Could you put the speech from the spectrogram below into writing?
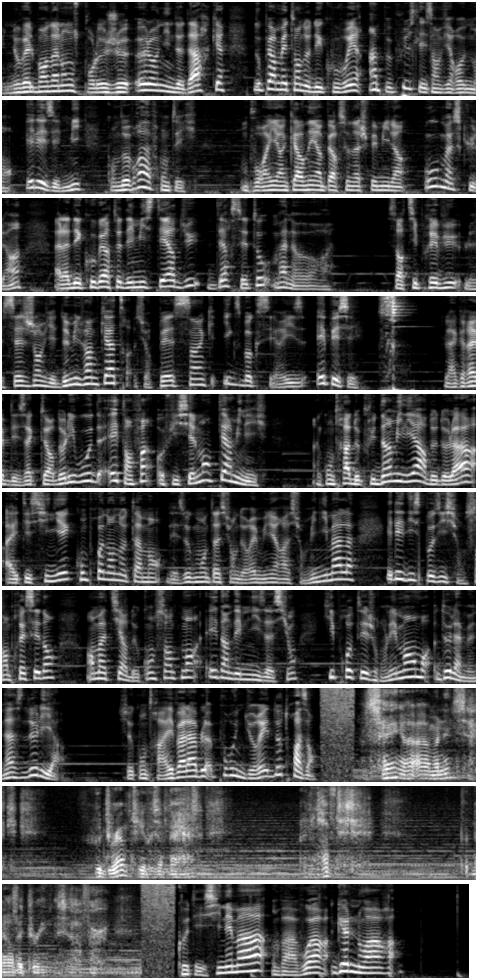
Une nouvelle bande-annonce pour le jeu Alone in the Dark, nous permettant de découvrir un peu plus les environnements et les ennemis qu'on devra affronter. On pourra y incarner un personnage féminin ou masculin à la découverte des mystères du Derceto Manor. Sortie prévue le 16 janvier 2024 sur PS5, Xbox Series et PC. La grève des acteurs d'Hollywood est enfin officiellement terminée. Un contrat de plus d'un milliard de dollars a été signé comprenant notamment des augmentations de rémunération minimale et des dispositions sans précédent en matière de consentement et d'indemnisation qui protégeront les membres de la menace de l'IA. Ce contrat est valable pour une durée de 3 ans. Côté cinéma, on va avoir Gueule Noire.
